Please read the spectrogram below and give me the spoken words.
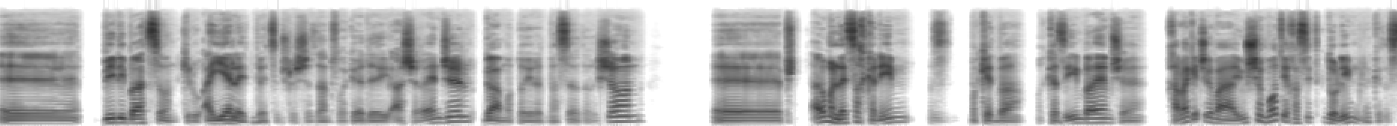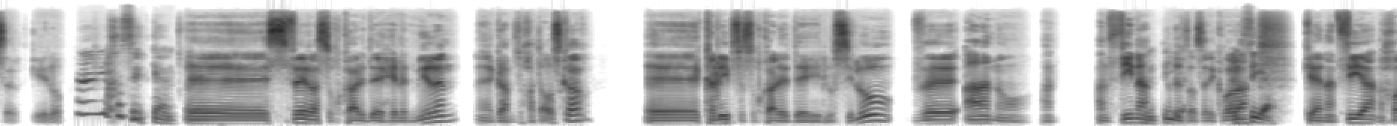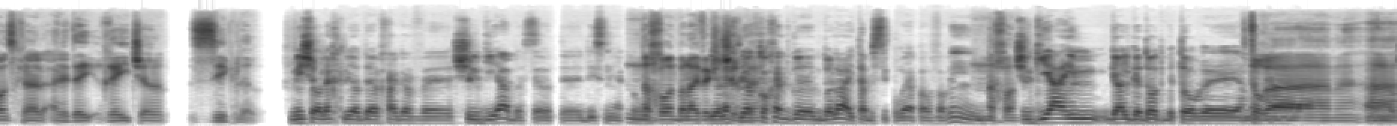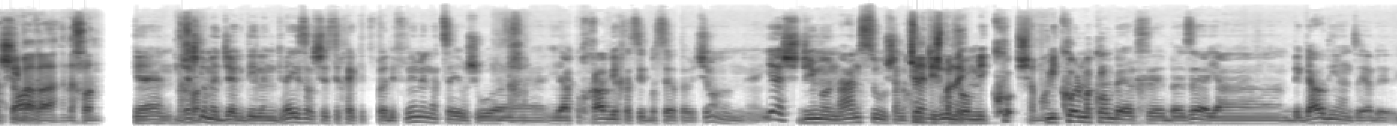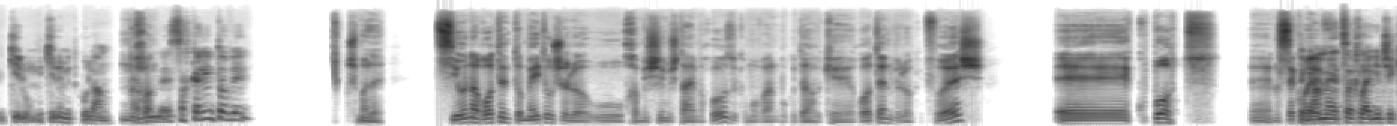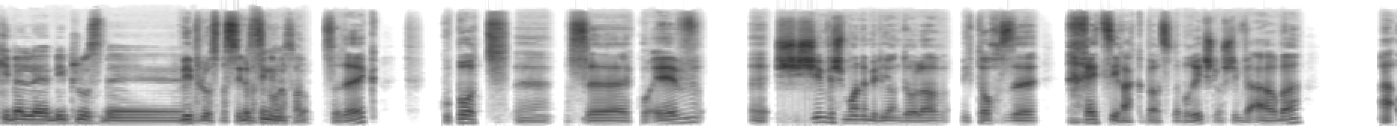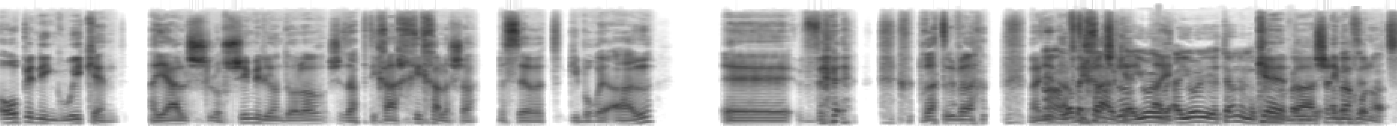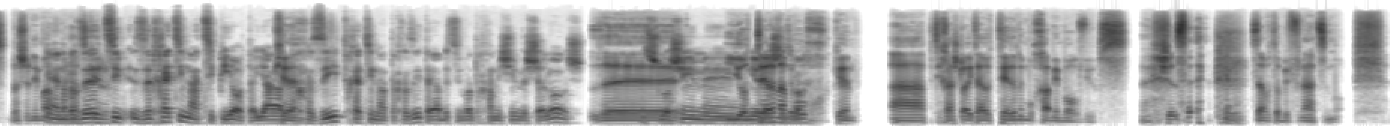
אה, בילי בטסון, כאילו הילד בעצם של שזם משחק על ידי אשר אנג'ל, גם אותו ילד מהסרט הראשון. היו מלא שחקנים, אז נתמקד במרכזיים בהם, שחייב להגיד שגם היו שמות יחסית גדולים לכזה סרט, כאילו. יחסית, כן. אה, ספירה שוחקה על ידי הלן מירן, אה, גם זוכת האוסקר. אה, קליפסה שוחקה על ידי לוסילו, ואנו, אנ- אנתינה, אנתיה. יודע איך אתה רוצה לקרוא לה. אנתיה. כן, אנתיה, נכון, שוחקה על ידי רייצ'ל זיגלר. מי שהולכת להיות דרך אגב שלגיה בסרט דיסני הקרוב. נכון, ב live action הולכת של... להיות כוכבת גדולה, הייתה בסיפורי הפרברים. נכון. שלגיה עם גל גדות בתור בתור המלכה. ה- המרשע. האימא הרע, נכון. כן. נכון. יש גם את ג'ק דילן גרייזר ששיחק את פרדי פרימן הצעיר, שהוא נכון. היה הכוכב יחסית בסרט הראשון. יש ג'ימון אנסו שאנחנו כן, מכירים. אותו מכל-. מכל מקום בערך אה, בזה, היה בגרדיאן, זה היה ב- כאילו מכירים את כולם. נכון. אבל אה, שחקנים טובים. יש מלא. ציון ה Rotten Tomato שלו הוא 52 אחוז, הוא כמובן מוגדר כ rotten ולא כ fresh. אה, קופות, נושא כואב, וגם אה, צריך להגיד שקיבל אה, B plus ב... B plus ב CinemaScore, ב CinemaScore. נכון, צודק. קופות, אה, נושא כואב, אה, 68 מיליון דולר, מתוך זה חצי רק בארצות הברית, 34. ה opening weekend היה על 30 מיליון דולר, שזה הפתיחה הכי חלשה לסרט גיבורי על. אה, ופרט ריבה, מעניין, לא, לא בכלל, שלו, כי היו, הי- היו יותר נמוכים. כן, אבל- בשנים אבל זה- האחרונות, בשנים כן, אבל האחרונות, זה, כאילו, ציפ... זה חצי מהציפיות, היה כן. תחזית, חצי מהתחזית היה בסביבות ה-53, זה 30, אה, יותר לא- נמוך, כן. הפתיחה שלו הייתה יותר נמוכה ממורביוס, שזה כן. שם אותו בפני עצמו.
